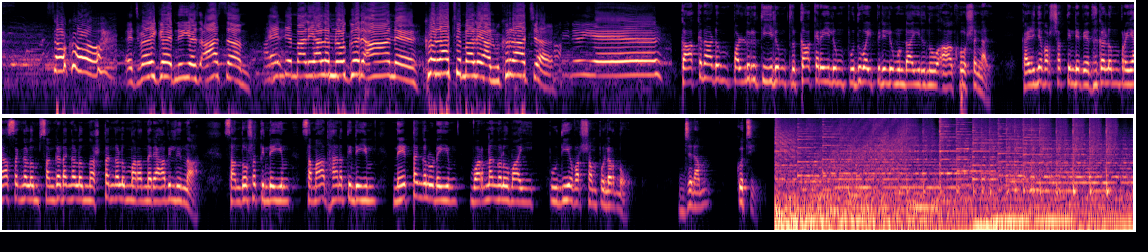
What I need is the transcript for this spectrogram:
so cool. It's very good. New Year's awesome. And in Malayalam, no good on. Kuracha Malayalam, Kuracha. Happy New Year. കാക്കനാടും പള്ളുരുത്തിയിലും തൃക്കാക്കരയിലും പുതുവൈപ്പിനിലും ഉണ്ടായിരുന്നു ആഘോഷങ്ങൾ കഴിഞ്ഞ വർഷത്തിന്റെ വ്യഥകളും പ്രയാസങ്ങളും സങ്കടങ്ങളും നഷ്ടങ്ങളും മറന്ന രാവിൽ നിന്ന് സന്തോഷത്തിന്റെയും സമാധാനത്തിന്റെയും നേട്ടങ്ങളുടെയും വർണങ്ങളുമായി പുതിയ വർഷം പുലർന്നു ജനം കൊച്ചി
